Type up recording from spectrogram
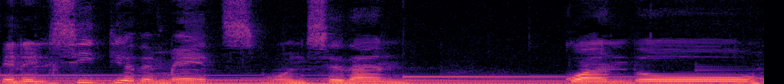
en el sitio de Metz o en Sedan, cuando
